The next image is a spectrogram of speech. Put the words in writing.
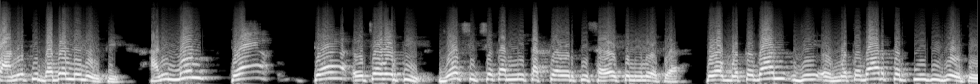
पानं ती बदललेली होती. आणि मग त्या त्या याच्यावरती ज्या शिक्षकांनी तक्त्यावरती सह्या केलेल्या होत्या किंवा मतदान जे मतदार प्रतिनिधी जे होते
